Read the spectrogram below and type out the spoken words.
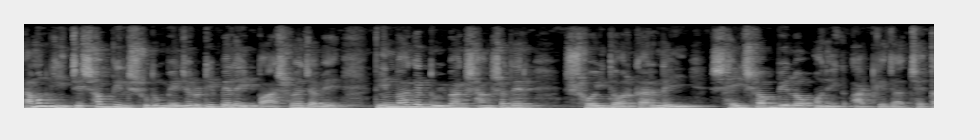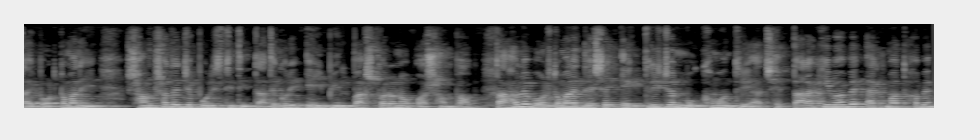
এমনকি যেসব বিল শুধু মেজরিটি পেলেই পাশ হয়ে যাবে, তিন ভাগের দুই ভাগ সাংসদের সই দরকার নেই, সেই সব বিলও অনেক আটকে যাচ্ছে। তাই বর্তমানে সংসদের যে পরিস্থিতি, তাতে করে এই বিল পাশ করানো অসম্ভব। তাহলে বর্তমানে দেশে একত্রিশ জন মুখ্যমন্ত্রী আছে, তারা কীভাবে একমত হবেন?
